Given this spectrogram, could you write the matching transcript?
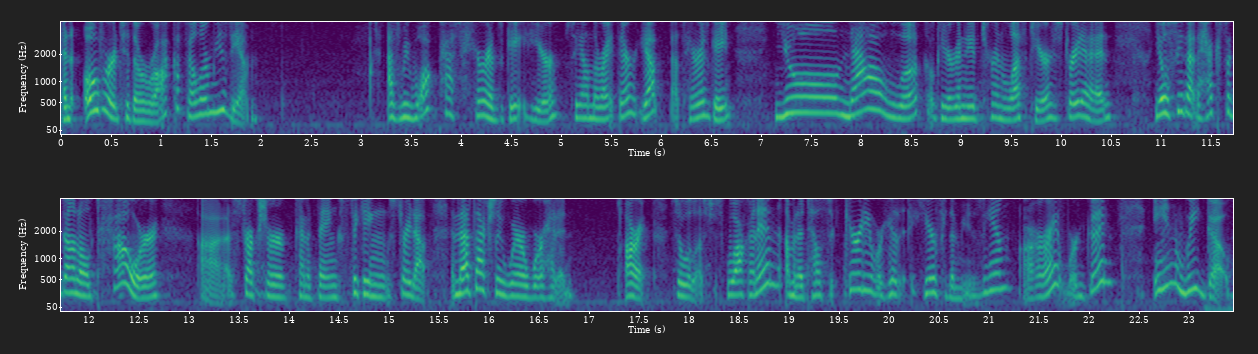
and over to the Rockefeller Museum. As we walk past Herod's Gate here, see on the right there? Yep, that's Herod's Gate. You'll now look, okay, you're going to need to turn left here, straight ahead. You'll see that hexagonal tower uh, structure kind of thing sticking straight up. And that's actually where we're headed. All right, so let's just walk on in. I'm to tell security we're here, here for the museum. All right, we're good. In we go.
